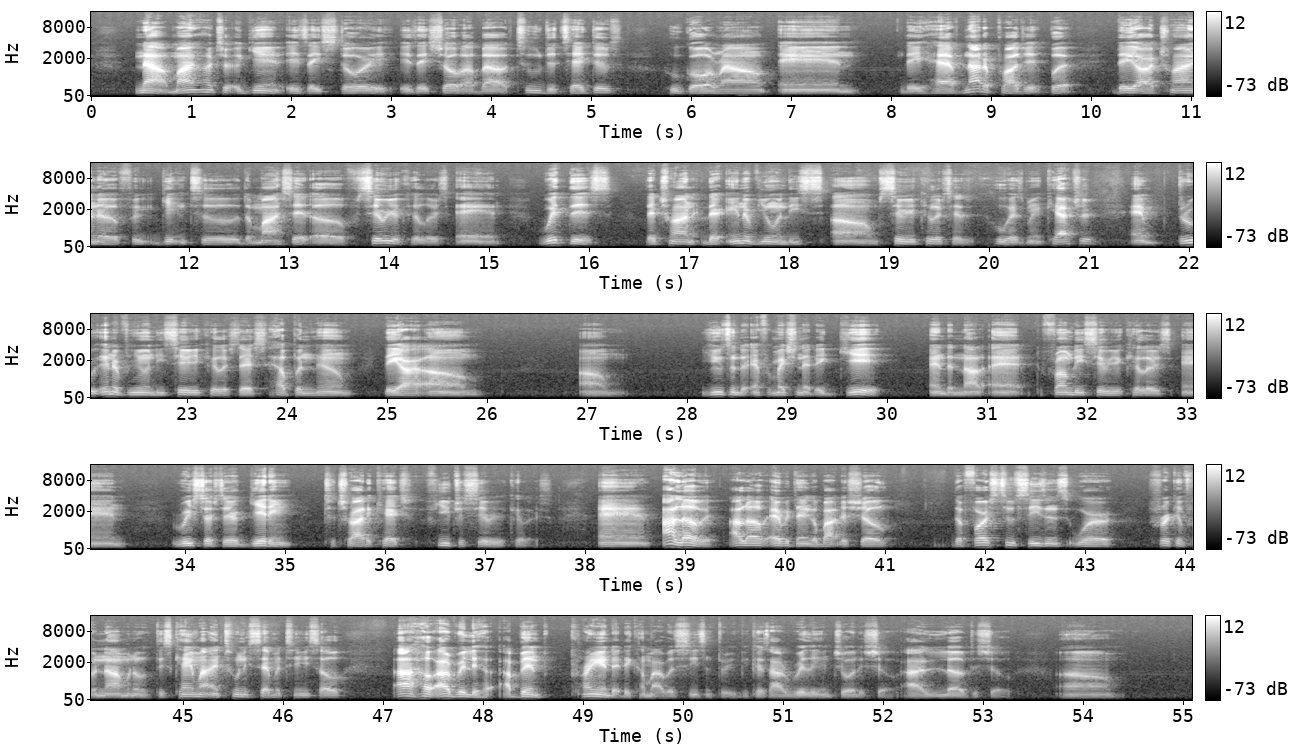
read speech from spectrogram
Now, Mindhunter again is a story, is a show about two detectives who go around and they have not a project, but they are trying to get into the mindset of serial killers. And with this, they're trying, they're interviewing these um, serial killers has, who has been captured, and through interviewing these serial killers, that's helping them. They are um, um, using the information that they get and the not and from these serial killers and research they're getting to try to catch future serial killers. And I love it. I love everything about the show. The first two seasons were freaking phenomenal. This came out in 2017, so I hope I really I've been praying that they come out with season three because I really enjoy the show. I love the show. Um,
